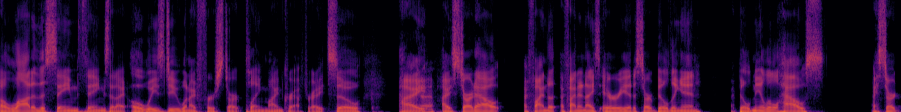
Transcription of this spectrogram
a lot of the same things that I always do when I first start playing Minecraft, right? So I Okay. I start out, I find a I find a nice area to start building in. I build me a little house. I start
